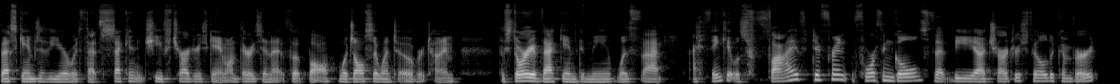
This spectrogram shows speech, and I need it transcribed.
best games of the year was that second Chiefs Chargers game on Thursday Night Football, which also went to overtime. The story of that game to me was that I think it was five different fourth and goals that the uh, Chargers failed to convert,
